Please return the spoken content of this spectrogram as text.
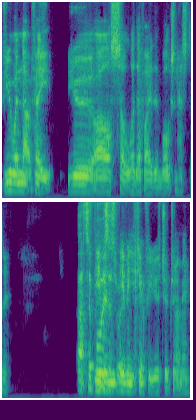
if you win that fight, you are solidified in boxing history. I suppose Even well, even you came for YouTube. Do you know what I mean?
